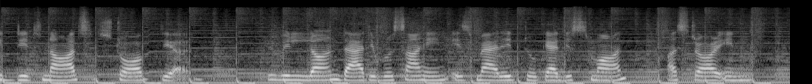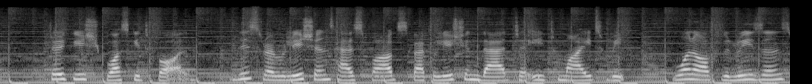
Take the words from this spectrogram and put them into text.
it did not stop there. We will learn that Ebru Sahin is married to Cedi Osman, a star in Turkish basketball. This revelation has sparked speculation that it might be one of the reasons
